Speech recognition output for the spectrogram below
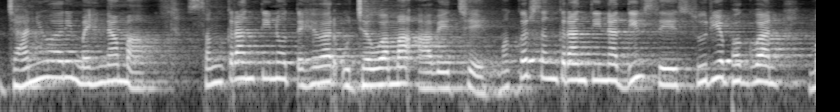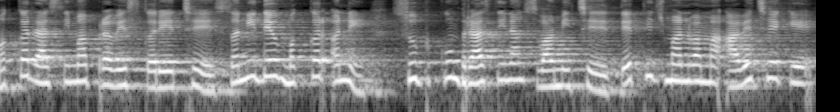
જાન્યુઆરી મહિનામાં સંક્રાંતિનો તહેવાર ઉજવવામાં આવે છે. મકર સંક્રાંતિના દિવસે સૂર્ય ભગવાન મકર રાશિમાં પ્રવેશ કરે છે. શનિદેવ મકર અને શુભ કુંભ રાશિના સ્વામી છે. તેથી જ માનવામાં આવે છે કે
